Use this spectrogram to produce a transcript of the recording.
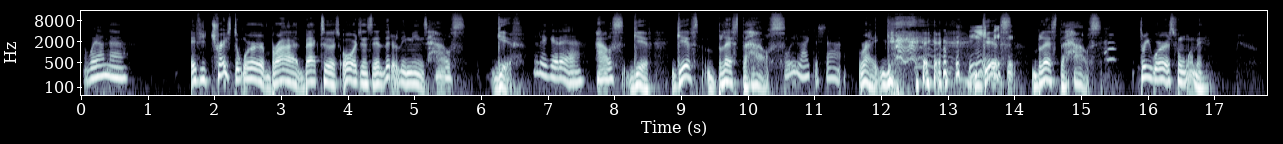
Well, now. If you trace the word bride back to its origins, it literally means house gift. Look at that. House gift. Gifts bless the house. We like the shop. Right. Gifts bless the house. Three words for woman.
